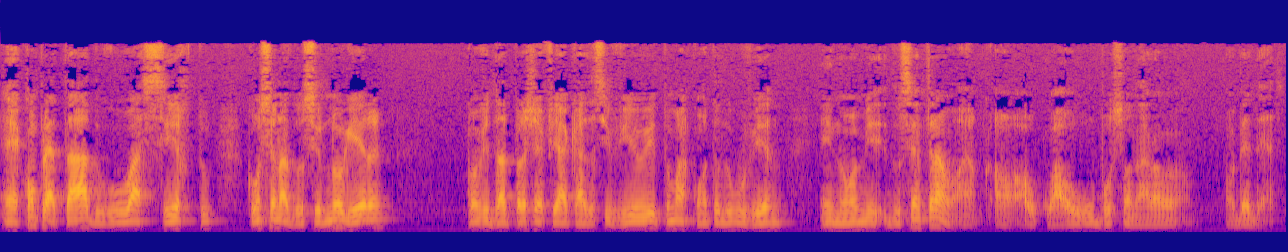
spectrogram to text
é, completado o acerto com o senador Ciro Nogueira, convidado para chefiar a Casa Civil e tomar conta do governo em nome do Centrão, ao, qual o Bolsonaro obedece.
